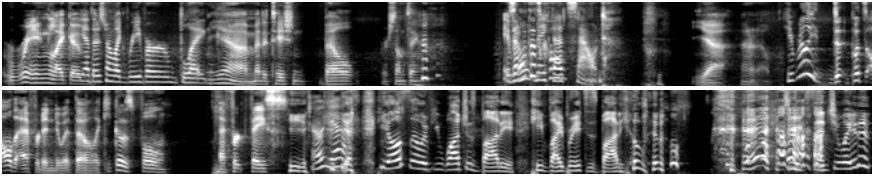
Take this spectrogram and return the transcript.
ring like a Yeah, there's no like reverb, like yeah meditation bell or something. it that won't that's make called? that sound. yeah, I don't know. He really d- puts all the effort into it though. Like he goes full effort face. He, Oh, yeah. yeah. He also, if you watch his body, he vibrates his body a little to accentuate it.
